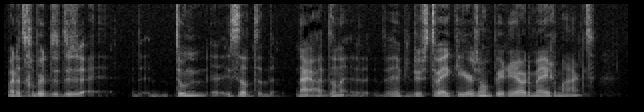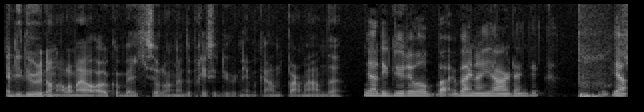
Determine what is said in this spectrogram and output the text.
Maar dat gebeurde dus... Toen is dat... Nou ja, dan eh, heb je dus twee keer zo'n periode meegemaakt. En die duren dan allemaal ook een beetje zo lang een depressie duurt, neem ik aan. Een paar maanden. Ja, die duurde wel bij- bijna een jaar, denk ik. Ja.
